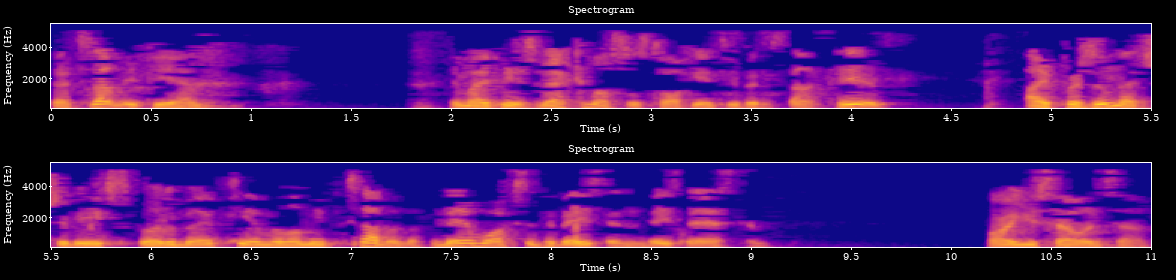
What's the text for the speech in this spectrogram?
that's not me PM. It might be his neck muscles talking to you, but it's not his. I presume that should be exploded by PM Velami Piksabim. If a man walks into Beis Din and Beis Din asks him, Are you so and so?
